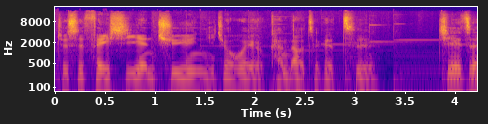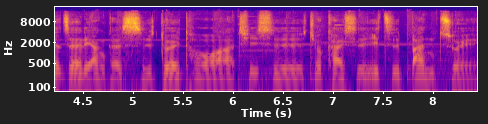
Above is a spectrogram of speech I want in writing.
就是非吸烟区，你就会有看到这个字。接着这两个死对头啊，其实就开始一直拌嘴，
